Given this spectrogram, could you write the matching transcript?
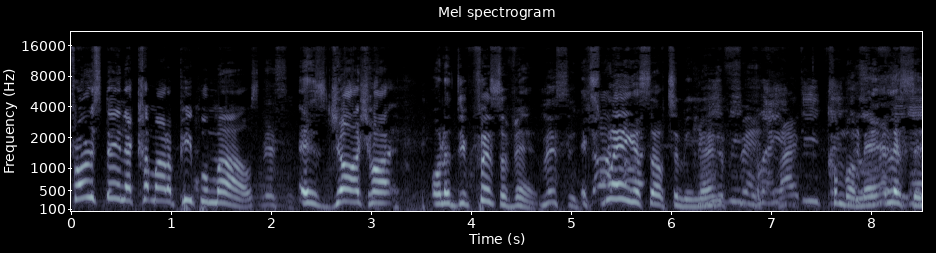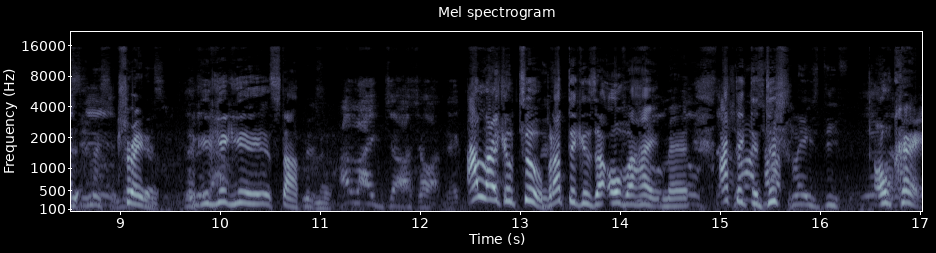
first thing that come out of people's mouths is George Hart on the defensive end. Listen, Explain Hart yourself to me, man. Defense, right? Come on, man. Listen, Listen, listen, Trader. listen. G- g- g- Stop it, man. I like Josh Hart, man. I like him too, but I think it's an overhype, man. I think the Josh Hart dis- plays defense. Okay,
